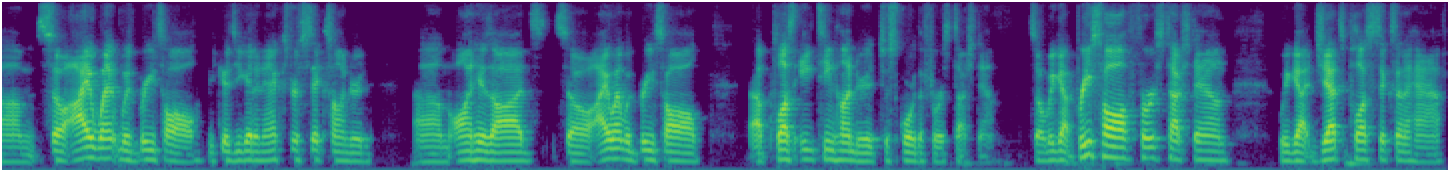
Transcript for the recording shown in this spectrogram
Um, so I went with Breece Hall because you get an extra 600 um, on his odds. So I went with Breece Hall uh, plus 1800 to score the first touchdown. So we got Breece Hall first touchdown. We got Jets plus six and a half.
